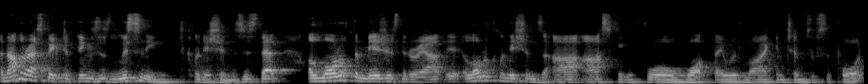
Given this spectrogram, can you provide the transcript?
Another aspect of things is listening to clinicians is that a lot of the measures that are out, a lot of clinicians are asking for what they would like in terms of support.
